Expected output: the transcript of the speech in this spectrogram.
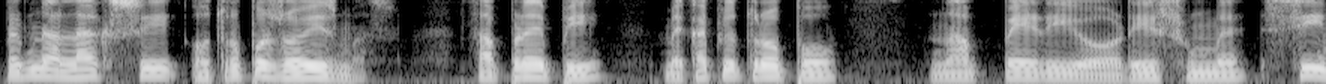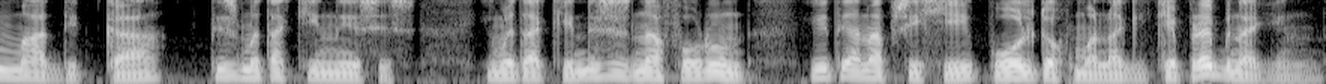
Πρέπει να αλλάξει ο τρόπος ζωής μας. Θα πρέπει με κάποιο τρόπο να περιορίσουμε σημαντικά τις μετακινήσεις. Οι μετακινήσεις να αφορούν είτε αναψυχή, που όλοι το έχουμε ανάγκη και πρέπει να γίνουν,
